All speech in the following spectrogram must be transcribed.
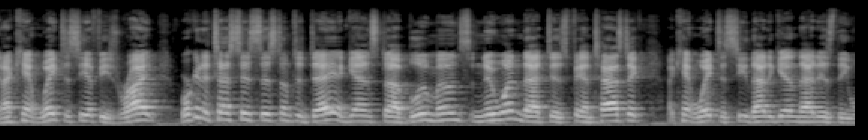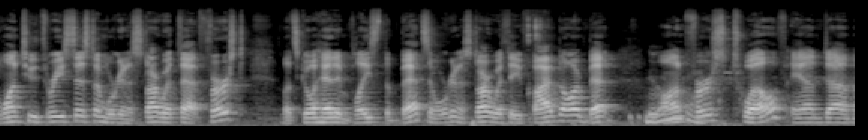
and I can't wait to see if he's right. We're going to test his system today against uh, Blue Moon's new one. That is fantastic. I can't wait to see that again. That is the 123 system. We're going to start with that first. Let's go ahead and place the bets, and we're going to start with a $5 bet on first 12. And um,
